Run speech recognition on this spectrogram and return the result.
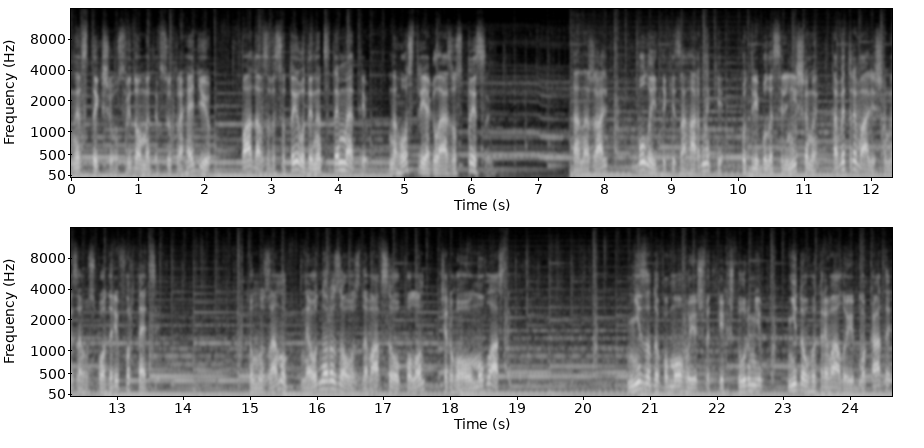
не встигши усвідомити всю трагедію, падав з висоти 11 метрів на гострі як лезо списи. Та, на жаль, були й такі загарбники, котрі були сильнішими та витривалішими за господарів фортеці. Тому замок неодноразово здавався у полон черговому власнику. Ні за допомогою швидких штурмів, ні довготривалої блокади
